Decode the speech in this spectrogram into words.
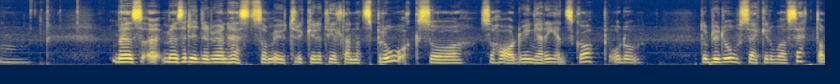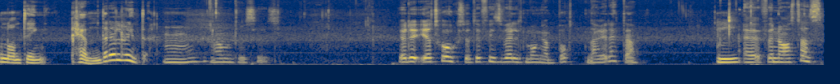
Mm. Men, s- men så rider du en häst som uttrycker ett helt annat språk så, så har du inga redskap och då, då blir du osäker oavsett om någonting händer eller inte. Mm. Ja, precis. Ja, det, jag tror också att det finns väldigt många bottnar i detta. Mm. Eh, för någonstans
